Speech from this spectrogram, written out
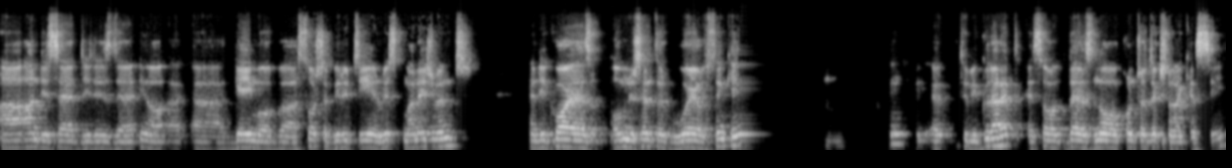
uh, Andy said it is the you know a, a game of uh, sociability and risk management, and requires omnicentric way of thinking uh, to be good at it. And so there's no contradiction I can see.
